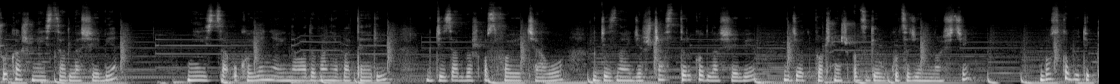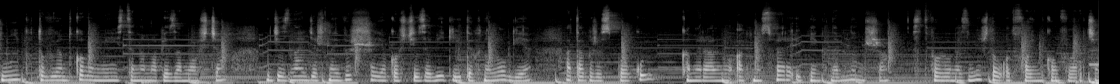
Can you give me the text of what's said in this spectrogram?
Szukasz miejsca dla siebie? Miejsca ukojenia i naładowania baterii, gdzie zadbasz o swoje ciało, gdzie znajdziesz czas tylko dla siebie, gdzie odpoczniesz od zgiełku codzienności? Bosko Beauty Clinic to wyjątkowe miejsce na mapie Zamościa, gdzie znajdziesz najwyższej jakości zabiegi i technologie, a także spokój, kameralną atmosferę i piękne wnętrza, stworzone z myślą o Twoim komforcie.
